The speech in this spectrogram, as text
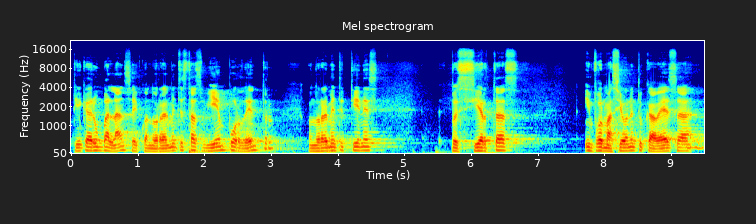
tiene que haber un balance. Cuando realmente estás bien por dentro, cuando realmente tienes pues ciertas información en tu cabeza,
